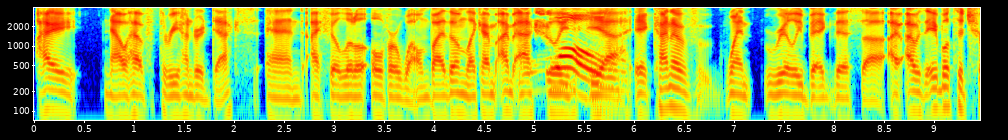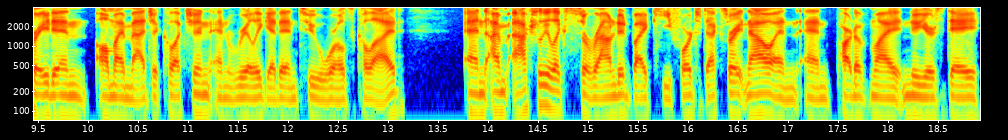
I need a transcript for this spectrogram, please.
I now have 300 decks and I feel a little overwhelmed by them. Like I'm, I'm actually, Whoa. yeah, it kind of went really big. This, uh, I, I was able to trade in all my magic collection and really get into Worlds Collide. And I'm actually like surrounded by Keyforge decks right now. And, and part of my New Year's Day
